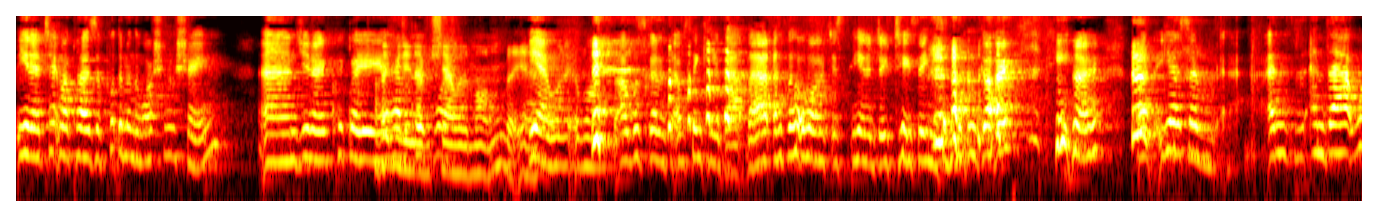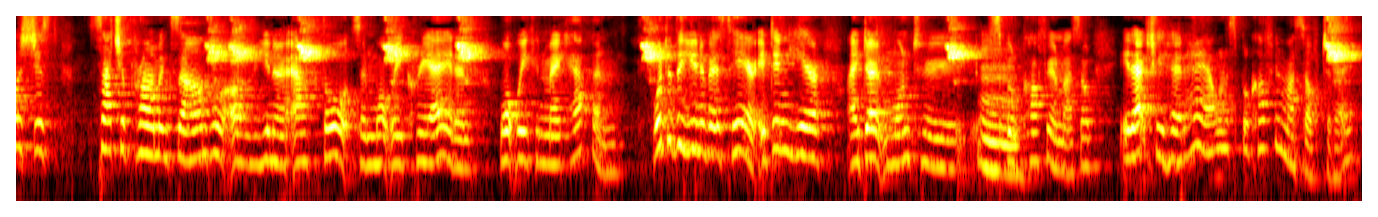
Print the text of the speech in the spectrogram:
you know, take my clothes and put them in the washing machine. And you know, quickly. I hope you didn't have a shower with them on, but yeah. yeah, well, well I was going. I was thinking about that. I thought, well, just you know, do two things in one go, you know. But yeah, so and and that was just such a prime example of you know our thoughts and what we create and what we can make happen. What did the universe hear? It didn't hear, I don't want to mm. spill coffee on myself. It actually heard, hey, I want to spill coffee on myself today.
